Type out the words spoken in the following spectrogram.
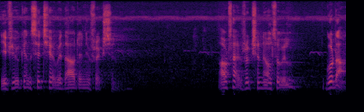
If you can sit here without any friction, outside friction also will go down.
